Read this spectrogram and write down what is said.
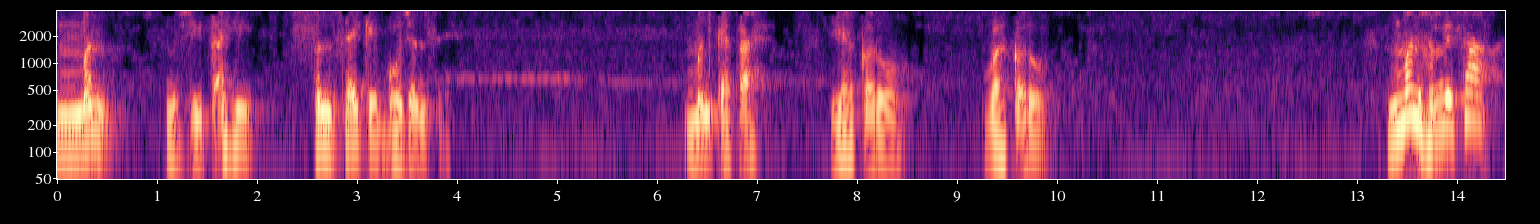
मन जीता ही संशय के भोजन से मन कहता है, यह करो, वह करो। मन हमेशा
